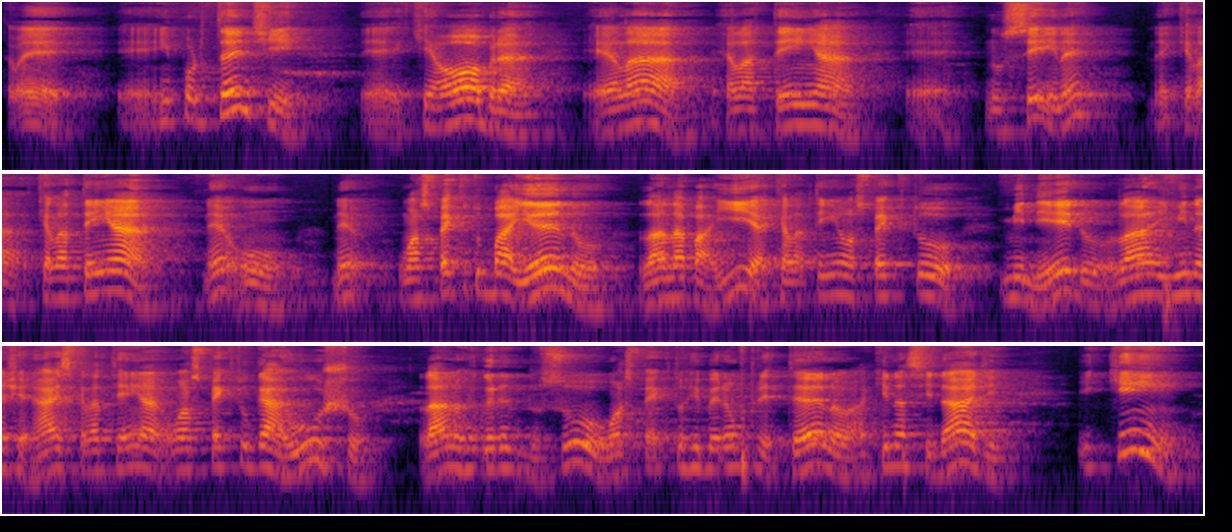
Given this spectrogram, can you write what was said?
Então é, é importante é, que a obra ela, ela tenha, é, não sei, né? né? Que, ela, que ela tenha né? Um, né? um aspecto baiano lá na Bahia, que ela tenha um aspecto mineiro lá em Minas Gerais, que ela tenha um aspecto gaúcho lá no Rio Grande do Sul, um aspecto ribeirão pretano aqui na cidade. E quem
